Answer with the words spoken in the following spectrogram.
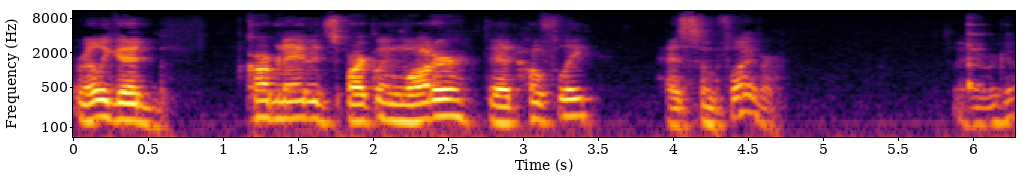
really good carbonated sparkling water that hopefully has some flavor. So here we go.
